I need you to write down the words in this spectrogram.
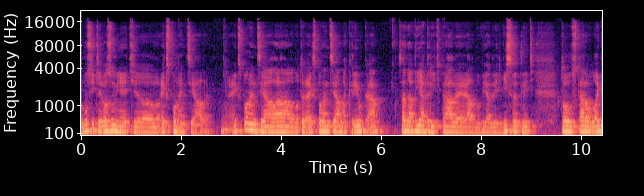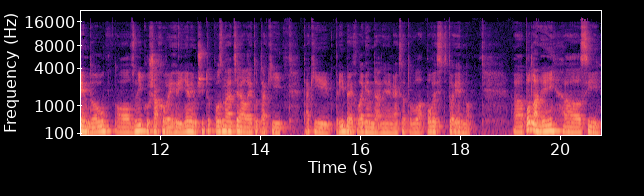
musíte rozumieť exponenciále. Exponenciála, alebo teda exponenciálna krivka sa dá vyjadriť práve, alebo vyjadriť, vysvetliť tou starou legendou o vzniku šachovej hry. Neviem, či to poznáte, ale je to taký, taký príbeh, legenda, neviem, jak sa to volá, povesť, to je jedno. Podľa nej, si,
